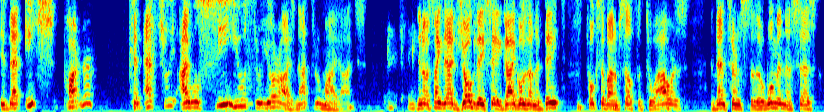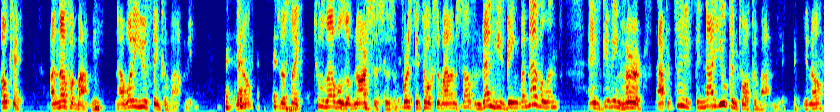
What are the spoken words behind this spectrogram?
is that each partner can actually, I will see you through your eyes, not through my eyes. You know, it's like that joke they say a guy goes on a date, talks about himself for two hours, and then turns to the woman and says, Okay, enough about me. Now, what do you think about me? You know? so it's like two levels of narcissism. First, he talks about himself, and then he's being benevolent and he's giving her the opportunity. For, now you can talk about me. You know,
